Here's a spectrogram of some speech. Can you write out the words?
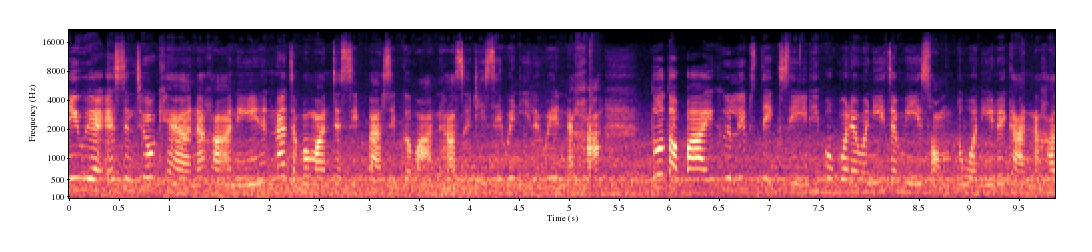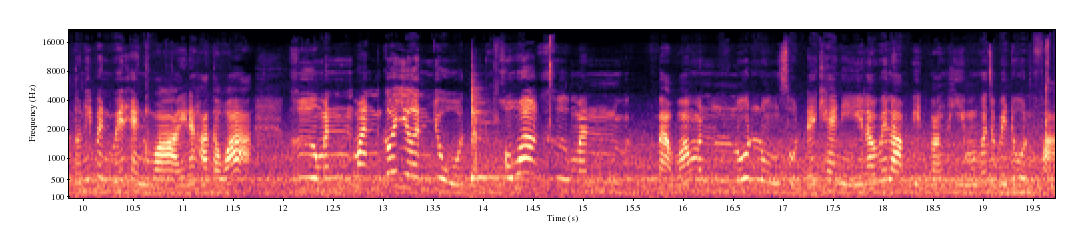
นีเวีย Essential Care นะคะ อันนี้น่าจะประมาณ 70-80 กว่าบาทนะคะ ซื้อที่7 e เ e ่ e อนะคะตัวต่อไปคือลิปสติกสีที่พกมาในวันนี้จะมี 2 ตัวนี้ด้วยกันนะคะ ตัวนี้เป็น Wet and Wild นะคะ แต่ว่าคือมันมันก็เยินอยู่ เพราะว่าคือมัน แบบว่ามันรูดลงสุดได้แค่นี้ แล้วเวลาปิดบางทีมันก็จะไปโดนฝา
